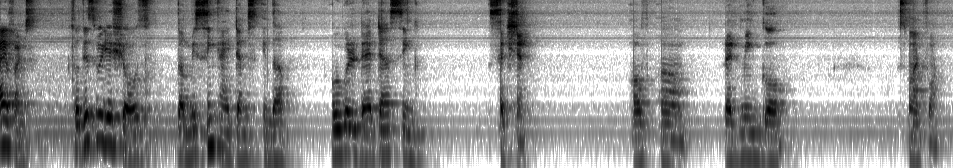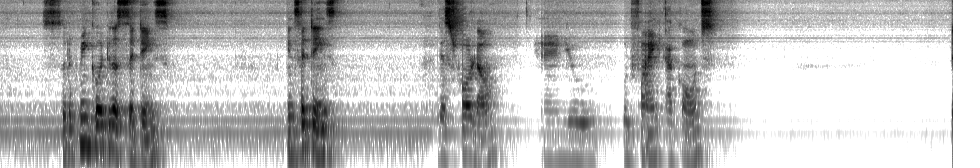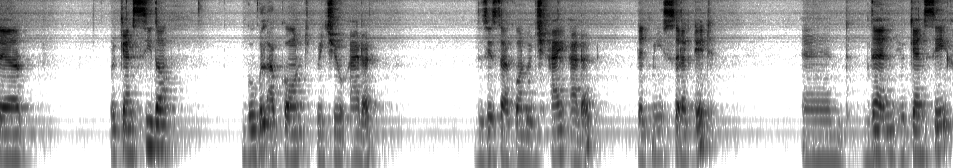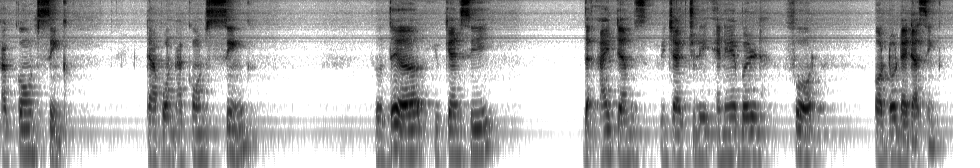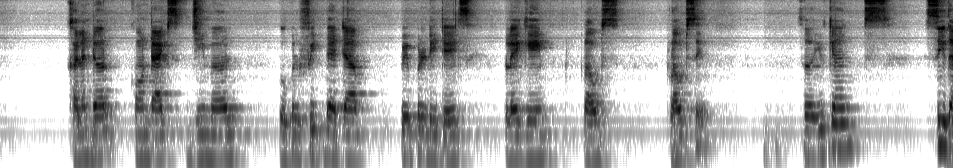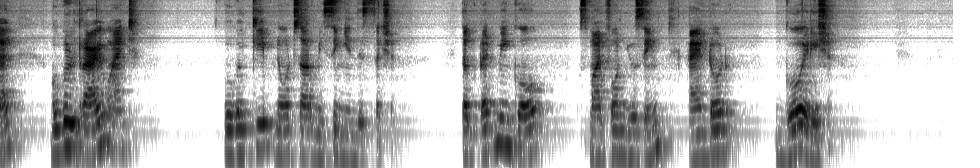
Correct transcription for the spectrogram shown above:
Hi friends, so this video shows the missing items in the Google Data Sync section of um, Redmi Go smartphone. So let me go to the settings. In settings, just scroll down and you would find accounts. There we can see the Google account which you added. This is the account which I added. Let me select it. And then you can see account sync. Tap on account sync. So there you can see the items which actually enabled for auto data sync. Calendar contacts, Gmail, Google Fit Data, People Details, Play Game, Clouds, Cloud Save. So you can see that Google Drive and Google Keep Notes are missing in this section. The Redmi Go smartphone using Android Go edition.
